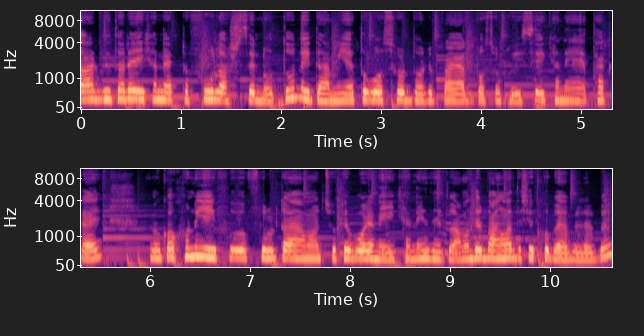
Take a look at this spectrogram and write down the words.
তার ভিতরে এখানে একটা ফুল আসছে নতুন। এটা আমি এত বছর ধরে, প্রায় আট বছর হয়েছে এখানে থাকায়। আমি কখনোই এই ফুলটা আমার চোখে পড়ে না এখানে, যেহেতু আমাদের বাংলাদেশে খুব অ্যাভেলেবেল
